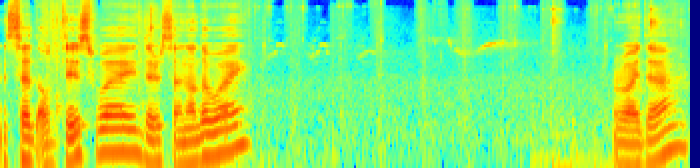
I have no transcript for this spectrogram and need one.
instead of this way, there's another way. Right there.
